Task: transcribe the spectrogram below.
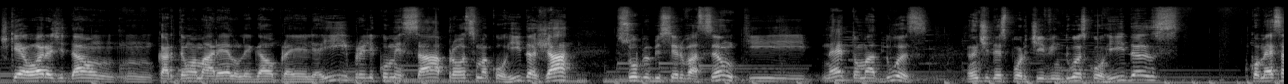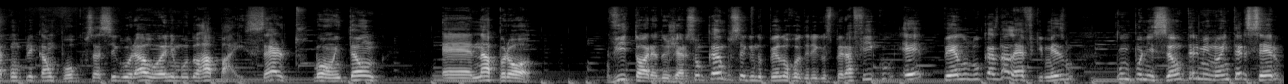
Acho que é hora de dar um, um cartão amarelo legal para ele aí, para ele começar a próxima corrida já sob observação, que né, tomar duas antidesportiva em duas corridas, começa a complicar um pouco, precisa segurar o ânimo do rapaz, certo? Bom, então, é, na Pro, vitória do Gerson Campos, seguindo pelo Rodrigo Esperafico e pelo Lucas Dalef, que mesmo com punição terminou em terceiro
